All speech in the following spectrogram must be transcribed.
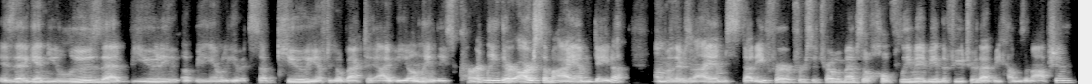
is that again, you lose that beauty of being able to give it sub Q. You have to go back to IV only, at least currently. There are some IM data. Um, there's an IM study for for sotrovimab, so hopefully, maybe in the future that becomes an option.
